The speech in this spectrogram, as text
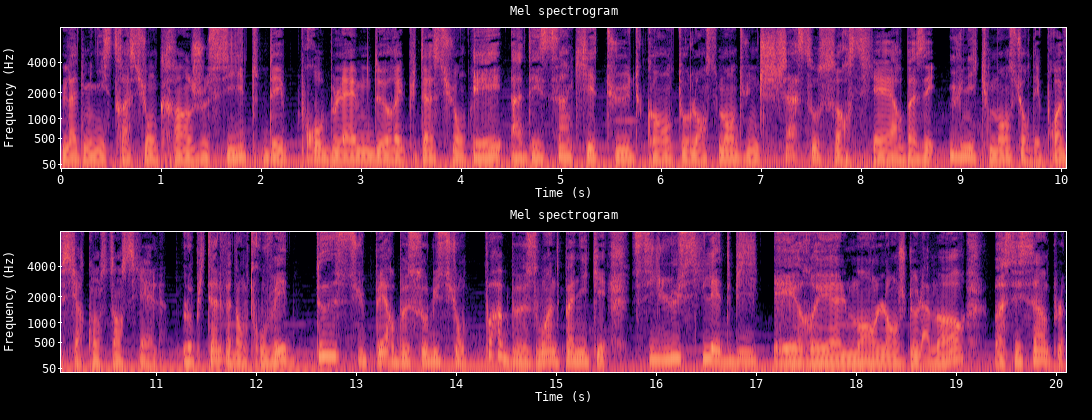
L'administration craint, je cite, des problèmes de réputation et et a des inquiétudes quant au lancement d'une chasse aux sorcières basée uniquement sur des preuves circonstancielles. L'hôpital va donc trouver deux superbes solutions, pas besoin de paniquer. Si Lucy Ledby est réellement l'ange de la mort, bah c'est simple,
